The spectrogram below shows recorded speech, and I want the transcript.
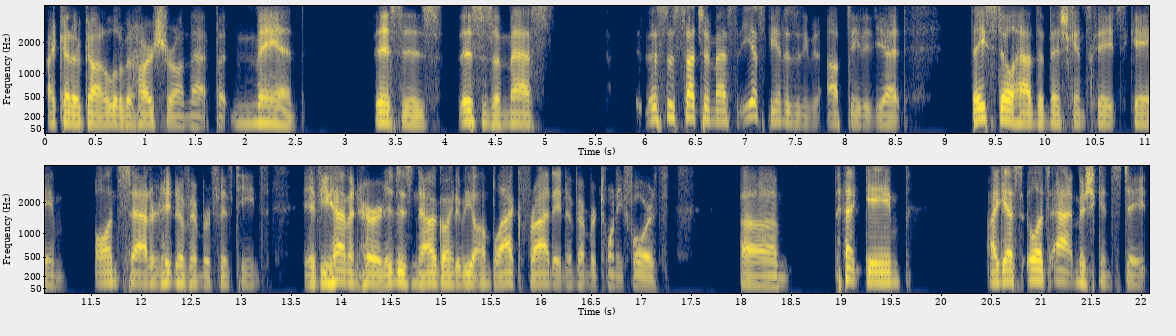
I could have gone a little bit harsher on that, but man, this is this is a mess. This is such a mess that ESPN isn't even updated yet. They still have the Michigan State game on Saturday, November 15th. If you haven't heard, it is now going to be on Black Friday, November 24th. Um, that game, I guess, well, it's at Michigan State,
